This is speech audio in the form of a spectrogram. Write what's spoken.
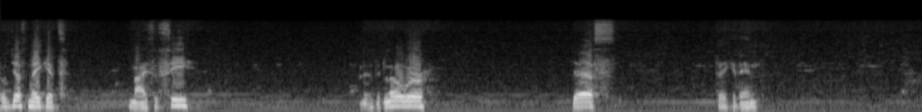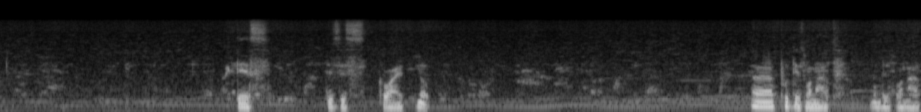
So just make it nice to see. A little bit lower. Just take it in. Like this. This is quite no. Uh, put this one out. And this one out.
